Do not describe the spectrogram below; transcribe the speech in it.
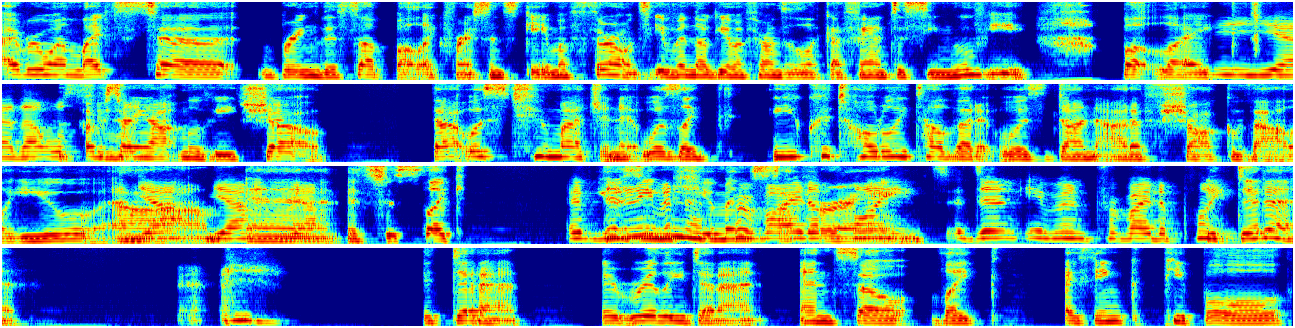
everyone likes to bring this up, but like for instance, Game of Thrones, even though Game of Thrones is like a fantasy movie, but like yeah that was I'm sorry, not movie, show. That was too much. And it was like you could totally tell that it was done out of shock value. Um, Yeah, yeah, and yeah. it's just like it didn't even human provide a point it didn't even provide a point it didn't. it didn't. It really didn't. And so like I think people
